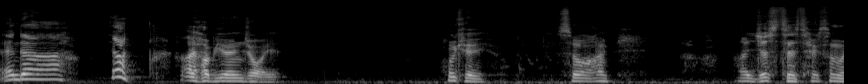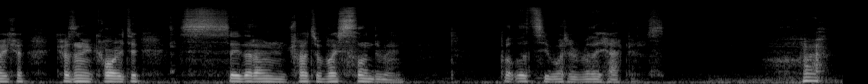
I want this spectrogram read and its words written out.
And, uh, yeah, I hope you enjoy it. Okay, so I'm. I just texted my cousin Corey to say that I'm trying to buy Slenderman. But let's see what it really happens. oh,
